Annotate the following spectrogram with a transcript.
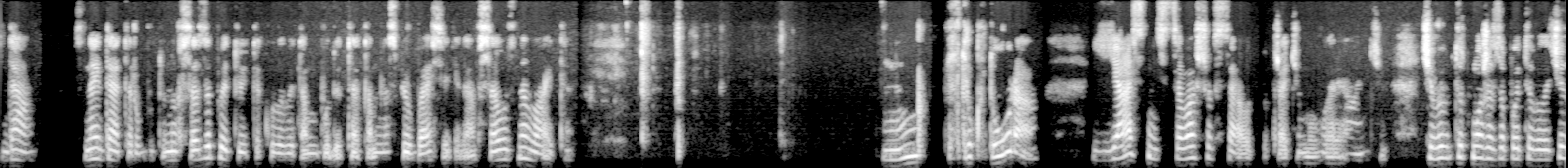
Да, знайдете роботу, ну все запитуйте, коли ви там будете там на співбесіді, да, все узнавайте. Ну, структура, ясність це ваше все от по третьому варіанті. Чи ви тут, може, запитували, чи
